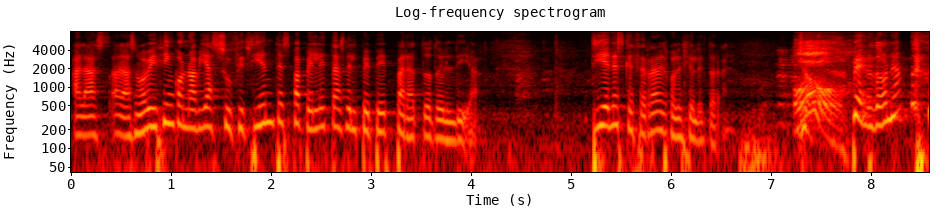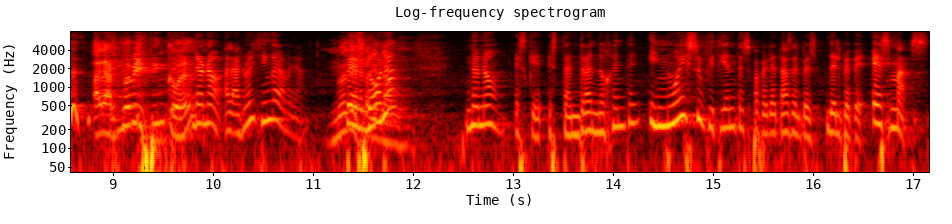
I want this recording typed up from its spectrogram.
a las, a las 9 y 5 no había suficientes papeletas del PP para todo el día. Tienes que cerrar el colegio electoral. ¡Oh! ¿Perdona? A las 9 y 5, ¿eh? No, no, a las 9 y 5 de la mañana. No he ¿Perdona? desayunado. No, no, es que está entrando gente y no hay suficientes papeletas del, del PP. Es más,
